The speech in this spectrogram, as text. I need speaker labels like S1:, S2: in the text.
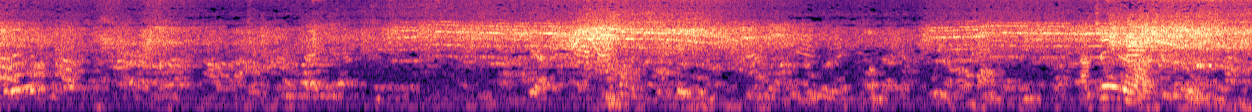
S1: 那这个呢，就是。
